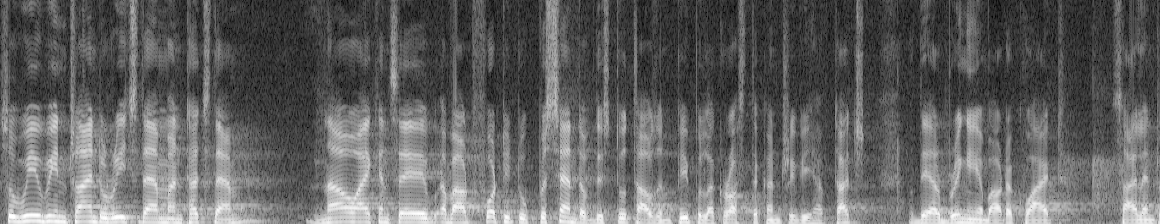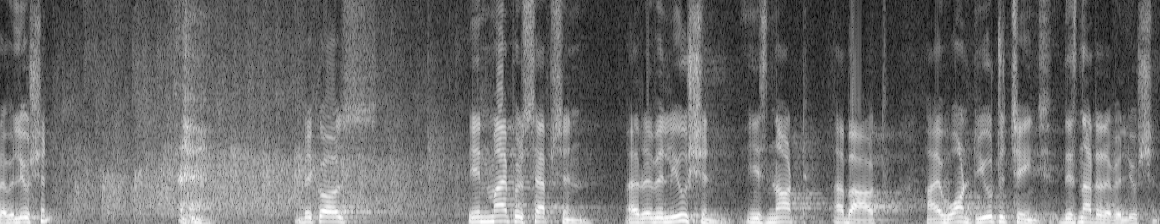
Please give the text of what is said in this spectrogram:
So we've been trying to reach them and touch them. Now I can say about forty-two percent of these two thousand people across the country we have touched, they are bringing about a quiet, silent revolution. Because in my perception, a revolution is not about, I want you to change, this is not a revolution.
